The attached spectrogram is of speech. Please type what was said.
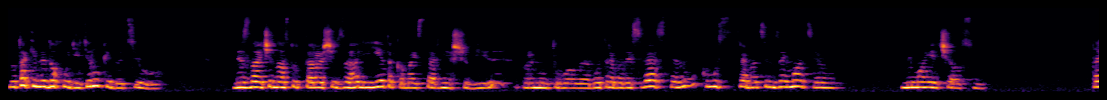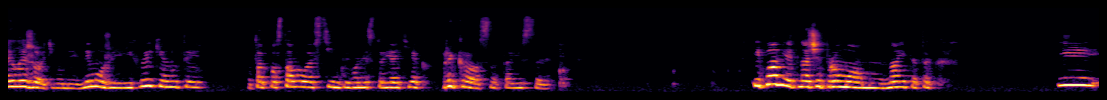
Ну так і не доходять руки до цього. Не знаю, чи в нас тут в Тараші взагалі є така майстерня, щоб її поремонтували, або треба десь вести. Ну, комусь треба цим займатися, але немає часу. Та й лежать вони. Не можу я їх викинути. Отак поставила в стінку, і вони стоять як прикраса, та й все. І пам'ять, наче про маму, знаєте, так. І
